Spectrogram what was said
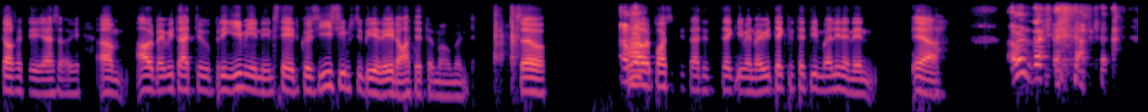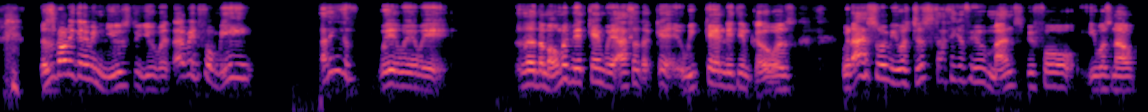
Doherty, yeah. Sorry. Um, I would maybe try to bring him in instead because he seems to be red hot at the moment. So I, mean, I would possibly try to take him and maybe take the thirty million and then, yeah. I mean, like, this is probably going to be news to you, but I mean, for me, I think the we we we the the moment we came where I thought, okay, we can let him go was when I saw him, he was just, I think, a few months before he was now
